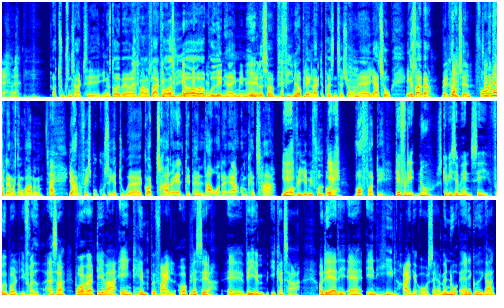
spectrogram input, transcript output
Ja. Og tusind tak til Inger Støjberg og Alex Vanderslag for også lige at bryde ind her i min øh, ellers så fine og planlagte præsentation af jer to. Inger Støjberg, velkommen ja, til, formand for, for Danmarksdemokraterne. Tak. Jeg har på Facebook kunne se, at du er godt træt af alt det palaver, der er om Katar ja. og VM i fodbold. Ja. Hvorfor det? Det er fordi, nu skal vi simpelthen se fodbold i fred. Altså, prøv at høre, det var en kæmpe fejl at placere øh, VM i Katar. Og det er det af en hel række årsager. Men nu er det gået i gang.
